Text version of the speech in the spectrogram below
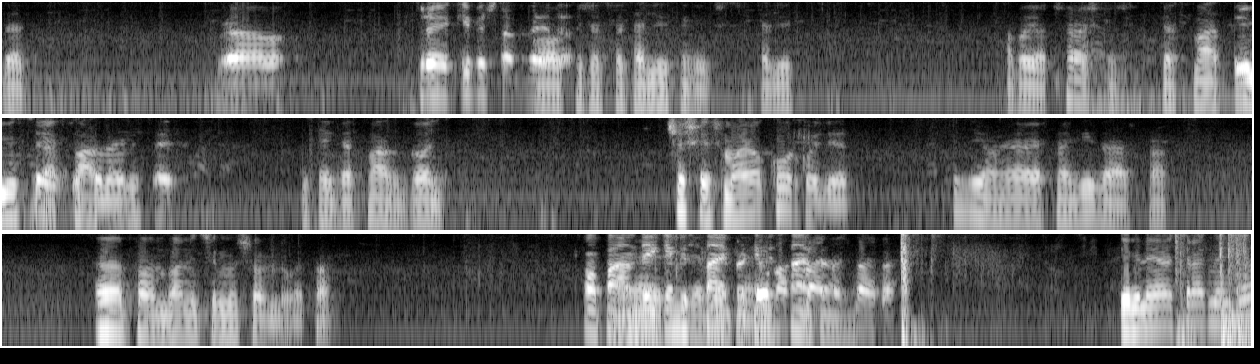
Dead. Bravo. Tre ekipe 7 O, vete. kishe specialist në kishe specialist. Apo jo, që është kish? Gasmas. Jemi safe, të tonë, jemi safe. Kishe gasmas, gold. Që shke shmaro kur kuj djetë? Që di unë, jo, është me viza, është pra. E, po, më bani qik më shumë duke pa. Opa, ndej kemi sniper, kemi Epa, sniper, sniper. sniper. Bine, eu tras deja.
